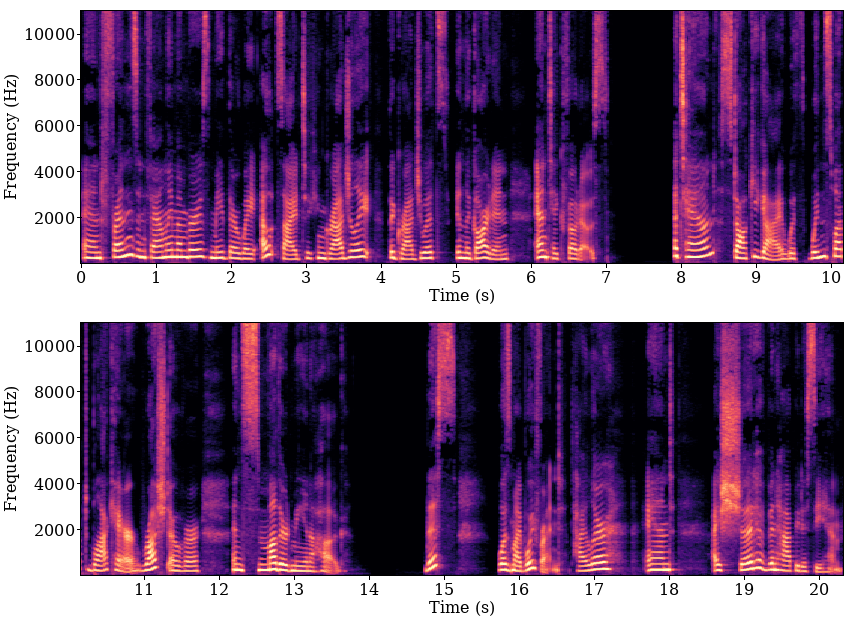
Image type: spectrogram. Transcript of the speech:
and friends and family members made their way outside to congratulate the graduates in the garden and take photos. A tanned, stocky guy with windswept black hair rushed over and smothered me in a hug. This was my boyfriend, Tyler, and I should have been happy to see him.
